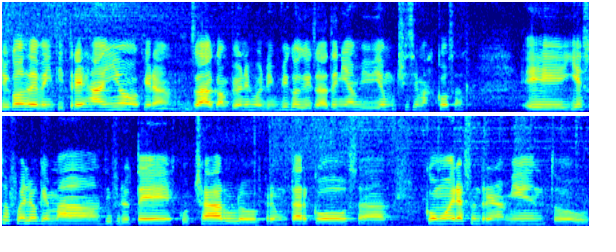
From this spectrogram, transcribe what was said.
chicos de 23 años que eran ya campeones olímpicos y que ya tenían vivido muchísimas cosas. Eh, y eso fue lo que más disfruté, escucharlos, preguntar cosas, cómo era su entrenamiento,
